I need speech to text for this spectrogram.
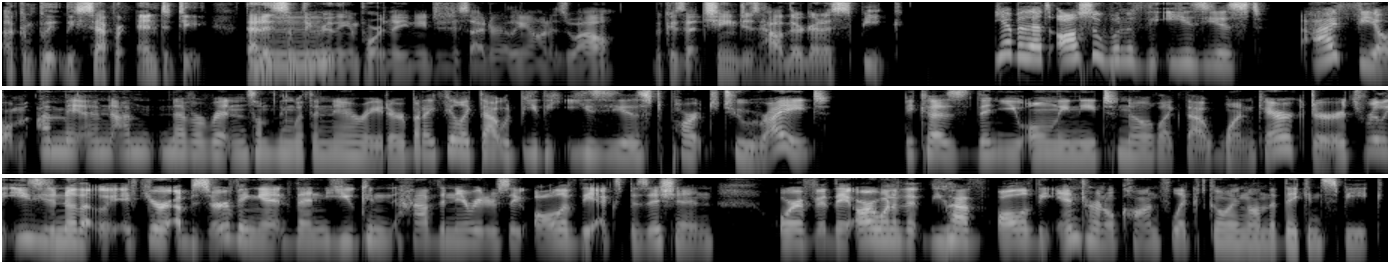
a completely separate entity. That is something Mhm. really important that you need to decide early on as well, because that changes how they're going to speak. Yeah, but that's also one of the easiest. I feel I may, and I'm never written something with a narrator, but I feel like that would be the easiest part to write because then you only need to know like that one character. It's really easy to know that if you're observing it, then you can have the narrator say all of the exposition, or if they are one of the, you have all of the internal conflict going on that they can speak.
